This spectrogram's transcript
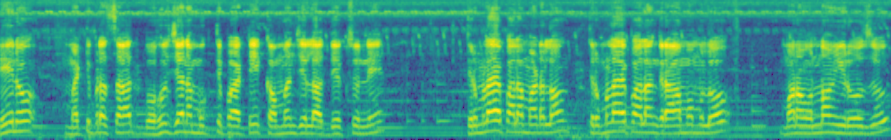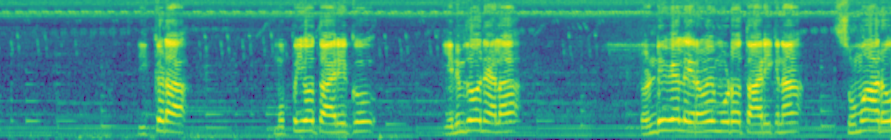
నేను మట్టి ప్రసాద్ బహుజన ముక్తి పార్టీ ఖమ్మం జిల్లా అధ్యక్షుడిని తిరుమలాయపాలెం మండలం తిరుమలాయపాలెం గ్రామంలో మనం ఉన్నాం ఈరోజు. ఇక్కడ ముప్పయో తారీఖు ఎనిమిదో నెల రెండు వేల ఇరవై మూడో తారీఖున సుమారు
